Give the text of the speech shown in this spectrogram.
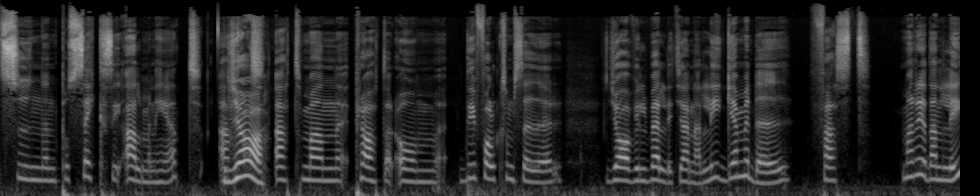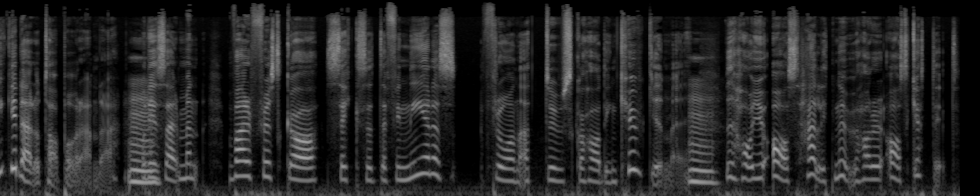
synen på sex i allmänhet. Att, Ja. att man pratar om, det är folk som säger jag vill väldigt gärna ligga med dig fast man redan ligger där och tar på varandra. Mm. Och det är så här, men varför ska sexet definieras från att du ska ha din kuk i mig? Mm. Vi har ju ashärligt nu, har det asgöttigt.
